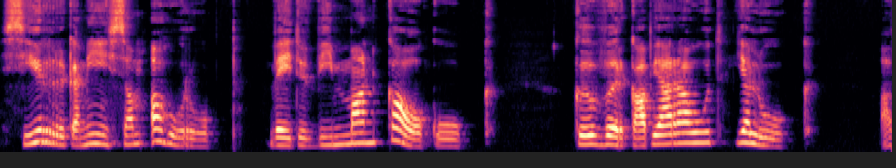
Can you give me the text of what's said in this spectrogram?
sirga miis om ahuruup, veidü vimman kaokuuk, kõvõr kabjaraud ja luuk a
